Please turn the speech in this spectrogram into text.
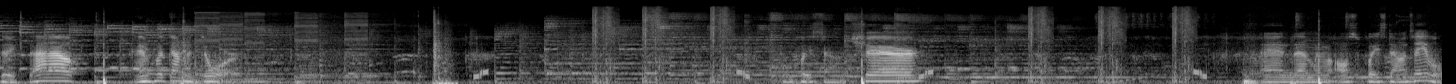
Take that out and put down the door. And place down a chair. And then going to also place down a table.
